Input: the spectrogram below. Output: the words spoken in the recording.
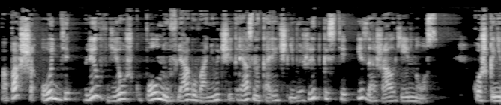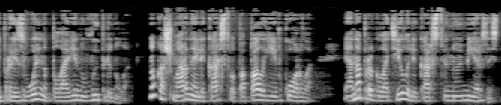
папаша Одди влил в девушку полную флягу вонючей грязно-коричневой жидкости и зажал ей нос. Кошка непроизвольно половину выплюнула но кошмарное лекарство попало ей в горло, и она проглотила лекарственную мерзость.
